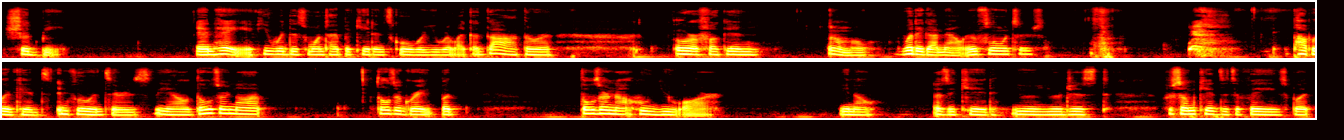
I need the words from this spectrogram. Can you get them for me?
should be. And hey, if you were this one type of kid in school where you were like a goth or a, or a fucking I don't know what they got now, influencers. Popular kids, influencers, you know, those are not those are great, but those are not who you are. You know, as a kid, you're you're just for some kids it's a phase, but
